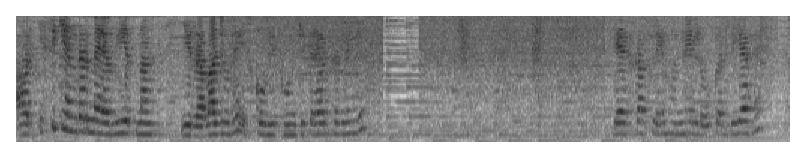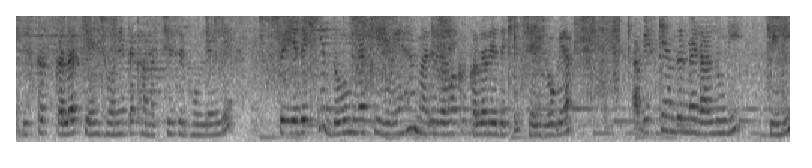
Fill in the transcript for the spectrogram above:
और इसी के अंदर मैं अभी अपना ये रवा जो है, इसको भी भून के तैयार कर लेंगे। गैस का फ्लेम हमने लो कर दिया है। अब इसका कलर चेंज होने तक हम अच्छे से भून लेंगे। तो ये देखिए, दो मिनट ही हुए हैं। हमारे रवा का कलर ये देखिए चेंज हो गया। अब इसके अंदर मैं डाल दूँगी चीनी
